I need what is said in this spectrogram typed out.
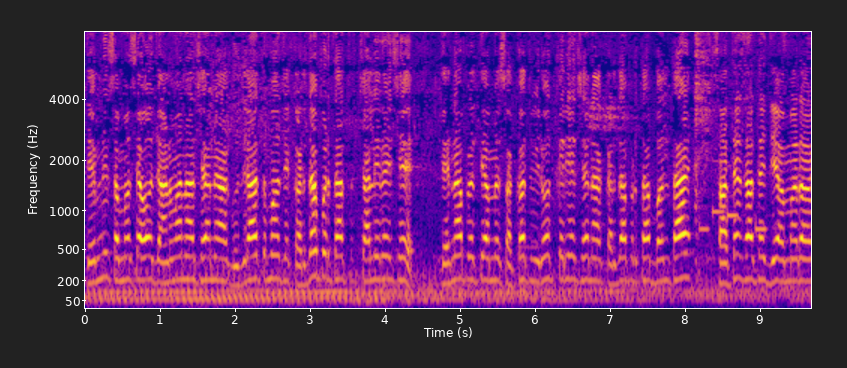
તેમની સમસ્યાઓ જાણવાના છે અને આ ગુજરાતમાં જે કરદા પ્રથા ચાલી રહી છે, તેના પ્રત્યે અમે સખત વિરોધ કરીએ છીએ અને આ કરદા પ્રથા બંધ થાય, સાથે સાથે જે અમારા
